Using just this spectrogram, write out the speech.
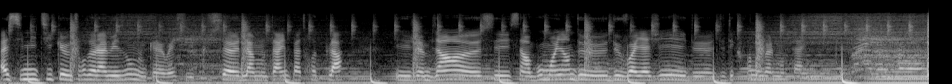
assez mythiques autour de la maison, donc euh, ouais, c'est plus euh, de la montagne, pas trop de plat. Et j'aime bien, c'est un bon moyen de, voyager et de, de découvrir de nouvelles montagnes.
